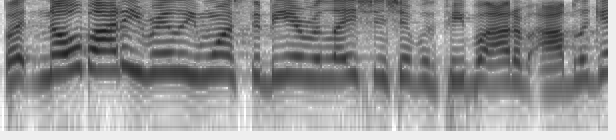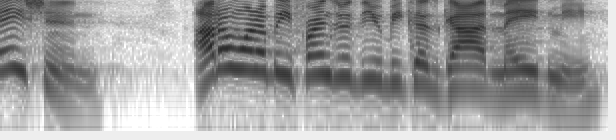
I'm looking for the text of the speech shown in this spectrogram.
But nobody really wants to be in relationship with people out of obligation. I don't want to be friends with you because God made me.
